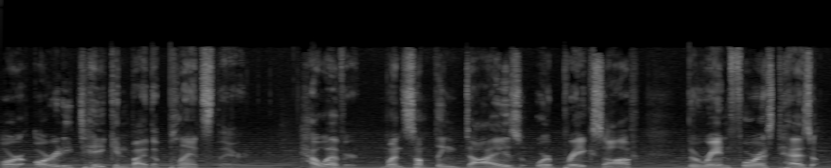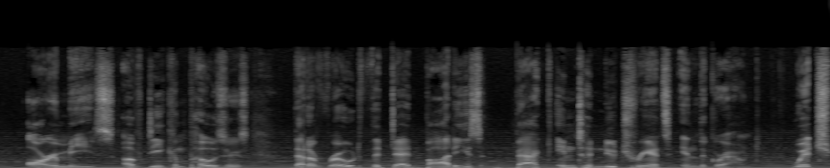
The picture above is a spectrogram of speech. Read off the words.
are already taken by the plants there. However, when something dies or breaks off, the rainforest has armies of decomposers that erode the dead bodies back into nutrients in the ground, which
